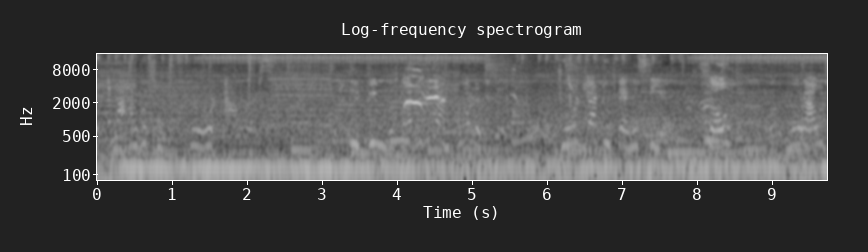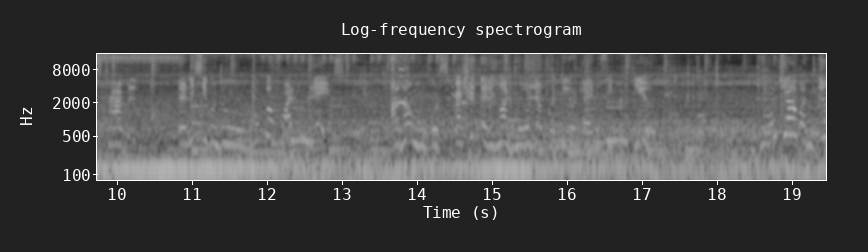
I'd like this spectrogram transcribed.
எத்தனை ஹவர்ஸ் ஃபோர் ஹவர்ஸ் திருப்பி இங்கே வந்து அண்ட் போகிறது Georgia to Tennessee so four hours travel Tennessee வந்து ஒரு ரொம்ப ஃபன் பிளேஸ் ஆனால் உங்களுக்கு ஒரு ஸ்பெஷல் தெரியுமா ஜோர்ஜியா பற்றியும் டெனிசி பற்றியும் ஜோர்ஜியா வந்து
